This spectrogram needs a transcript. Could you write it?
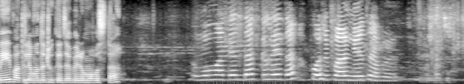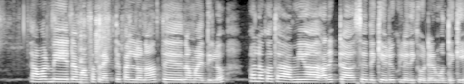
মেয়ে পাতিলের মধ্যে ঢুকে যাবে এরম অবস্থা। আমার মেয়ে এটা মাথাতে রাখতে পারল না, তে নামায় দিল। ভালো কথা, আমিও আরেকটা আছে, দেখি ওটা খুলে দেখি ওটার মধ্যে কি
